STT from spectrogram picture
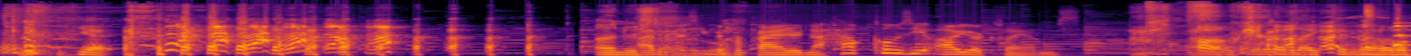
Yeah. I'm asking the Understandable. proprietor now. How cozy are your clams? Oh, I'd- I'd like to know.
